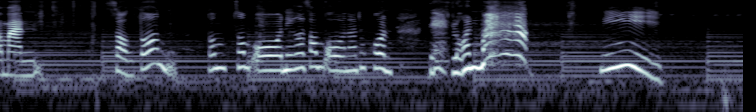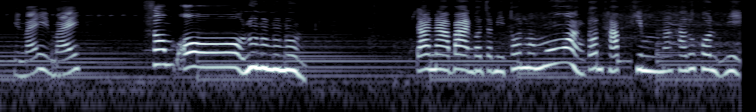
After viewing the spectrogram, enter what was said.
ประมาณสองต้นต้มส้มโอนี่ก็ส้มโอนะทุกคนแดดร้อนมาก นี่ เห็นไหมเห็นไหมส้มโอนู่นนู่นนู่นด้านหน้าบ้านก็จะมีต้นมะม่วง ต้นทับทิมนะคะ ทุกคนนี่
